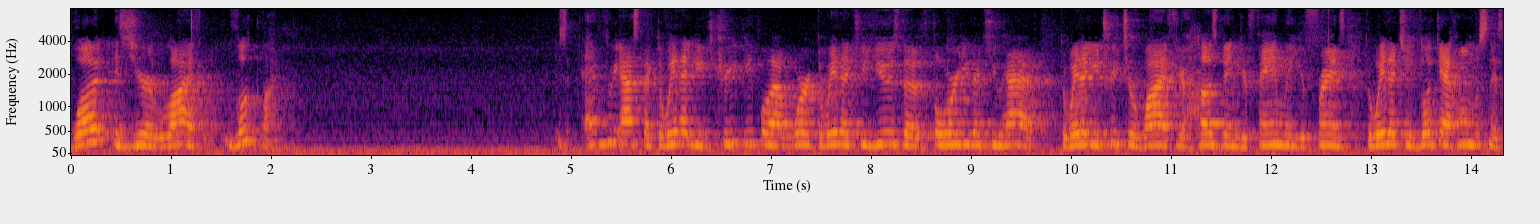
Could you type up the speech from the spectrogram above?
What is your life look like? Is every aspect, the way that you treat people at work, the way that you use the authority that you have, the way that you treat your wife, your husband, your family, your friends, the way that you look at homelessness,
